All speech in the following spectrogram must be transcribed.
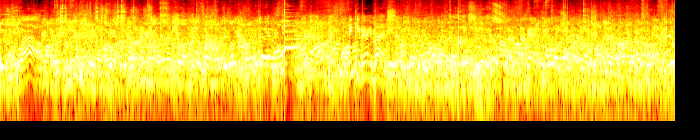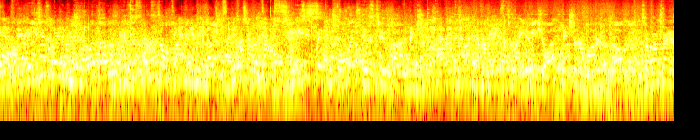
Wow. Thank you very much. Okay. The easiest way to control it though, because this, this is all timing and the easiest way to control it is to uh, make sugar water. For me, that's what I do. Make sure what? Make sugar water. Oh, okay. So if I'm trying to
